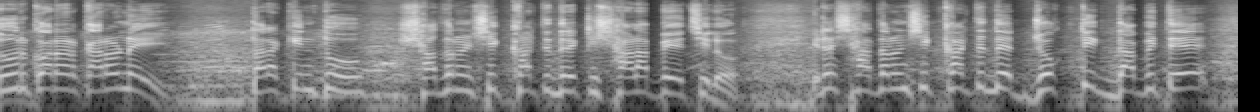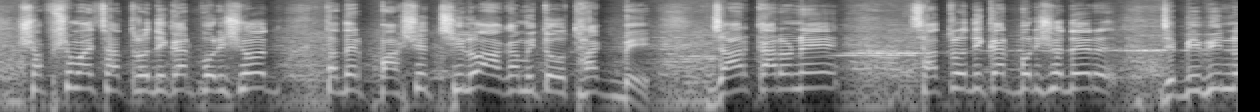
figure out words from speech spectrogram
দূর করার কারণেই তারা কিন্তু সাধারণ শিক্ষার্থীদের একটি সাড়া পেয়েছিল। এটা সাধারণ শিক্ষার্থীদের যৌক্তিক দাবিতে সবসময় ছাত্র অধিকার পরিষদ তাদের পাশে ছিল, আগামীতেও থাকবে। যার কারণে ছাত্র অধিকার পরিষদের যে বিভিন্ন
